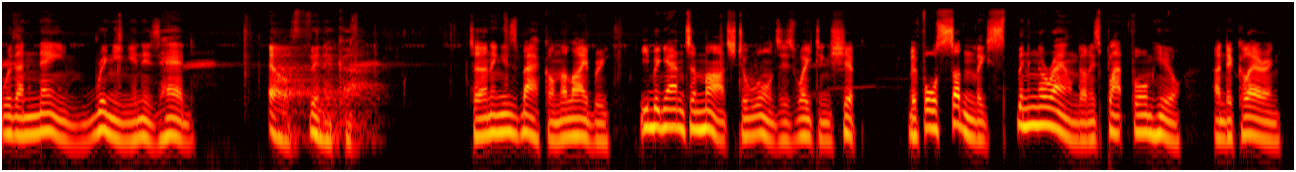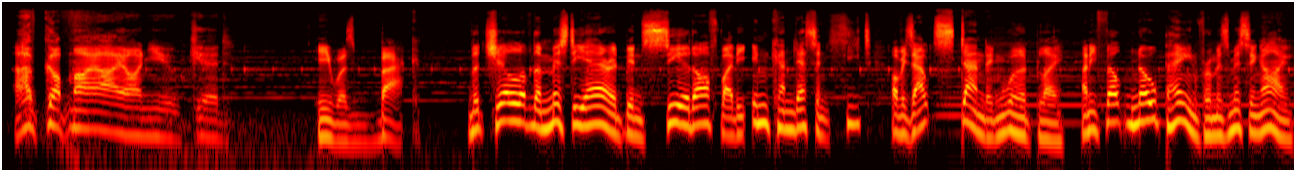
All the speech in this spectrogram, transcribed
with a name ringing in his head Elfinica. Turning his back on the library, he began to march towards his waiting ship, before suddenly spinning around on his platform heel and declaring, I've got my eye on you, kid. He was back. The chill of the misty air had been seared off by the incandescent heat of his outstanding wordplay, and he felt no pain from his missing eye.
